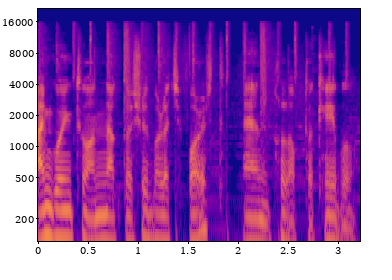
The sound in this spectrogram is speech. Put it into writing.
I'm going to unlock the silver latch first and pull up the cable.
